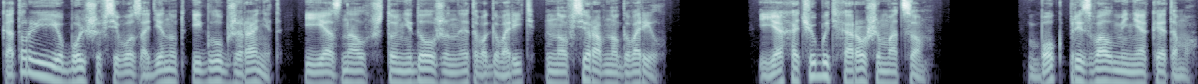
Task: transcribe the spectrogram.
которые ее больше всего заденут и глубже ранят, и я знал, что не должен этого говорить, но все равно говорил. Я хочу быть хорошим отцом. Бог призвал меня к этому.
